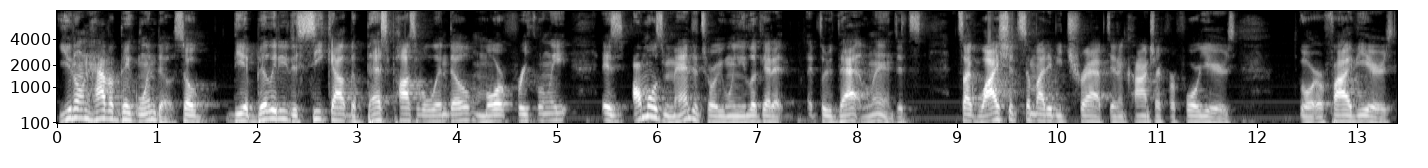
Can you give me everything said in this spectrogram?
You don't have a big window. So the ability to seek out the best possible window more frequently is almost mandatory when you look at it through that lens. It's it's like why should somebody be trapped in a contract for 4 years or, or 5 years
